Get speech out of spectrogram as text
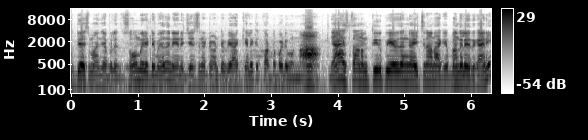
ఉద్దేశమా అని చెప్పలేదు. సోమిరెడ్డి మీద నేను చేసినటువంటి వ్యాఖ్యలకి కట్టుబడి ఉన్నా. న్యాయస్థానం తీర్పు ఏ విధంగా ఇచ్చినా నాకు ఇబ్బంది లేదు కానీ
